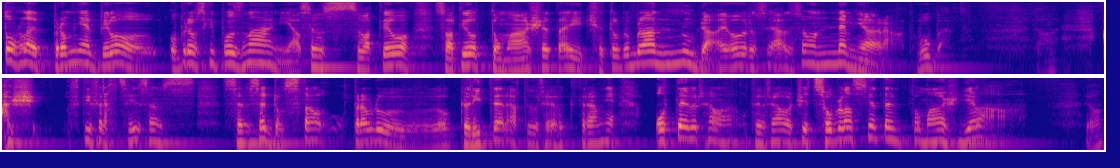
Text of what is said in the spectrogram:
Tohle pro mě bylo obrovské poznání. Já jsem svatého, svatého Tomáše tady četl, to byla nuda, jo, prostě já jsem ho neměl rád vůbec. Až v té Francii jsem, jsem se dostal opravdu jo, k literatuře, která mě otevřela, otevřela oči, co vlastně ten Tomáš dělá. Jo?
